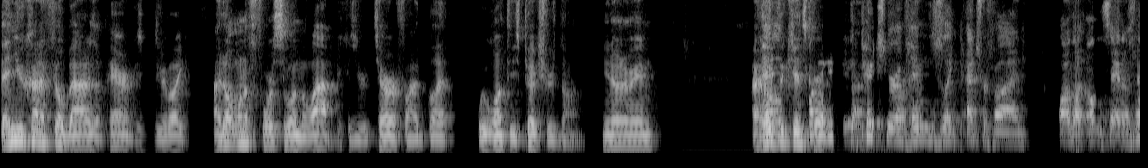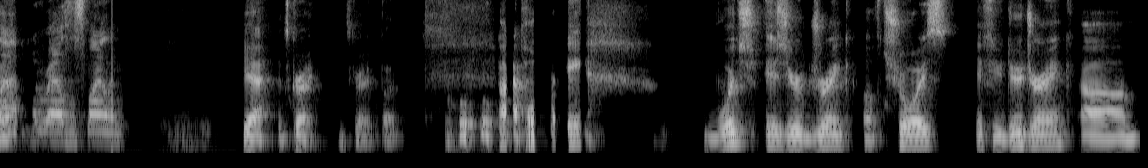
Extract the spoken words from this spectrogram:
then you kind of feel bad as a parent because you're like, I don't want to force you on the lap because you're terrified, but we want these pictures done. You know what I mean? I, hope the kids grow. A picture of him just like petrified on on Santa's yeah. lap, and Rails smiling. Yeah, it's great. It's great, but all right, eight. Which is your drink of choice if you do drink? Um,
